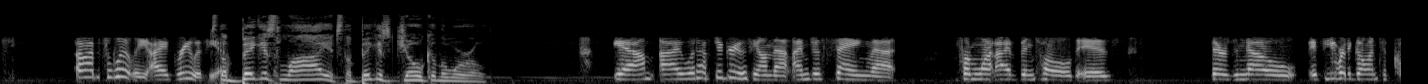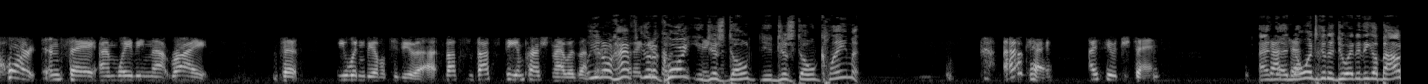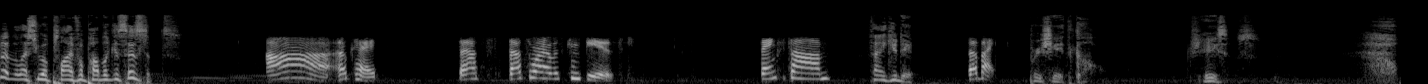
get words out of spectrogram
Oh, absolutely. I agree with you. It's the biggest lie. It's the biggest joke in the world. Yeah, I would have to agree with you on that. I'm just saying that from what I've been told is there's no, if you were to go into court and say I'm waiving that right, that you wouldn't be able to do that. That's that's the impression I was under. Well, you don't have But to go to court. You just don't. You just don't claim it, Okay, I see what you're saying. and uh, no one's going to do anything about it unless you apply for public assistance. Ah, okay. That's that's where I was confused. Thanks, Tom. Thank you, dear. Bye bye. Appreciate the call. Jesus.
